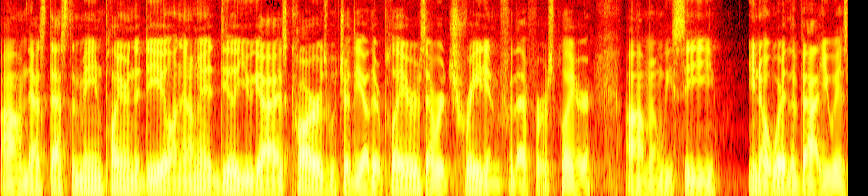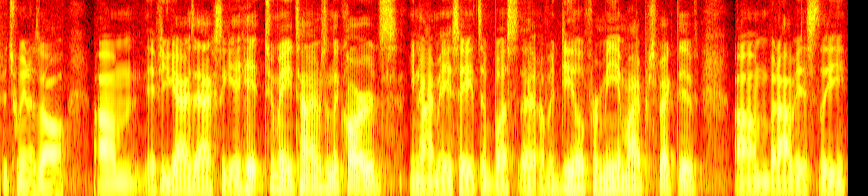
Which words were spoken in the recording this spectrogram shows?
Um, that's that's the main player in the deal, and then I'm gonna deal you guys cards, which are the other players that were trading for that first player. Um, and we see, you know, where the value is between us all. Um, if you guys actually get hit too many times in the cards, you know, I may say it's a bust uh, of a deal for me in my perspective. Um, but obviously,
